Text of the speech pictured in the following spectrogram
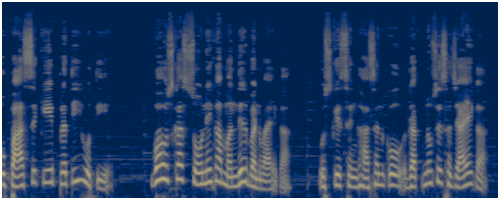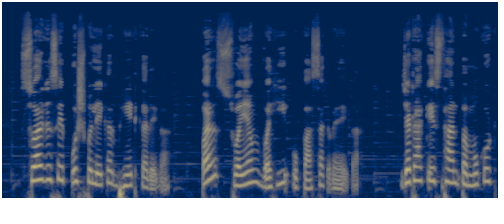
उपास्य के प्रति होती है। वह उसका सोने का मंदिर बनवाएगा। उसके सिंहासन को रत्नों से सजाएगा, स्वर्ग से पुष्प लेकर भेंट करेगा, पर स्वयं वही उपासक रहेगा। जटा के स्थान पर मुकुट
